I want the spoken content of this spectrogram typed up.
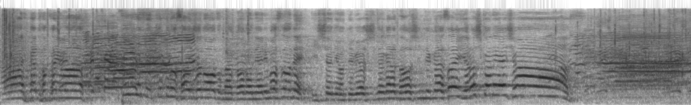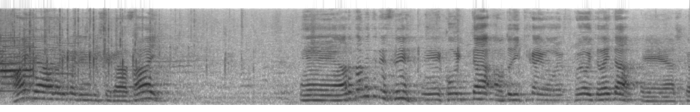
ありがとうございます。というですね、曲の最初の音中ほどにありますので、一緒にお手拍子しながら楽しんでください。よろしくお願いします。はい、じゃあ踊り子準備してください。えー、改めてですね、えー、こういった本当に機会をご用意いただいた、えー、足利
